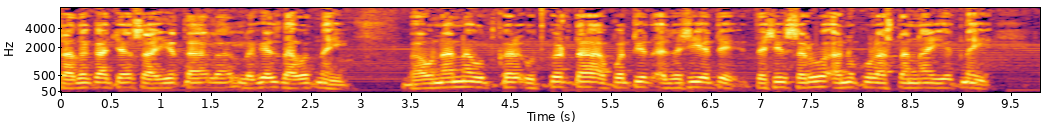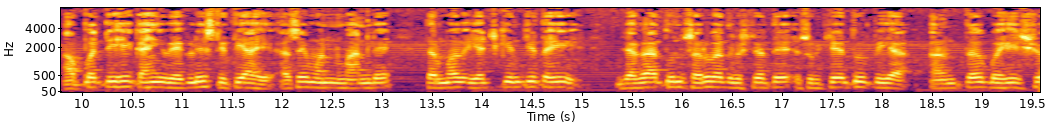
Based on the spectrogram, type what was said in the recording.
साधकाच्या सहाय्यताला लगेच धावत नाही. भावनांना उत्कटता आपत्तीत जशी येते तशी सर्व अनुकूल असताना येत नाही. आपत्ती ही काही वेगळी स्थिती आहे असे मानले तर मग यचकिंचितही जगातून सर्व दृष्टते सुचेतू पिया अंत बहिष्व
